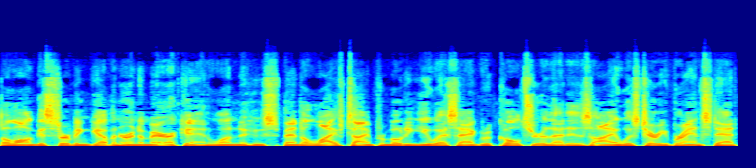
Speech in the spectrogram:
The longest serving governor in America and one who spent a lifetime promoting U.S. agriculture, that is Iowa's Terry Branstad,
